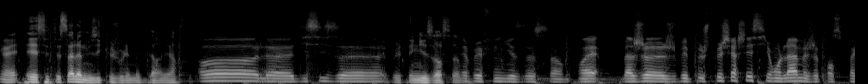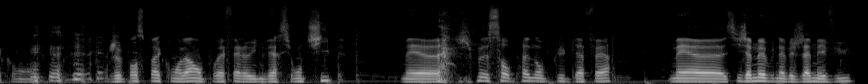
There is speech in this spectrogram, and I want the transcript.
Ouais, et c'était ça la musique que je voulais mettre derrière. Oh, le This is uh, Everything is awesome. Everything is the same. Ouais, bah je, je, vais, je peux chercher si on l'a, mais je pense pas qu'on je pense pas qu'on l'a. On pourrait faire une version cheap, mais euh, je me sens pas non plus de la faire. Mais euh, si jamais vous n'avez jamais vu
